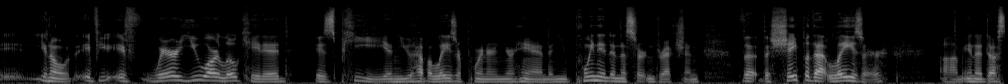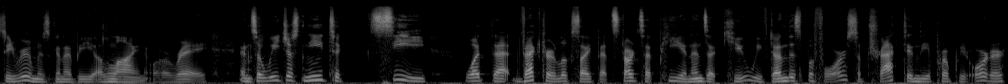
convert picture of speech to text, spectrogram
eh, you know, if you if where you are located is P and you have a laser pointer in your hand and you point it in a certain direction, the the shape of that laser um, in a dusty room is going to be a line or a ray. And so we just need to see what that vector looks like that starts at P and ends at Q. We've done this before, subtract in the appropriate order,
